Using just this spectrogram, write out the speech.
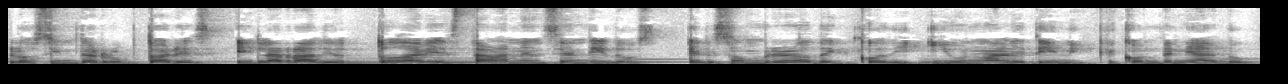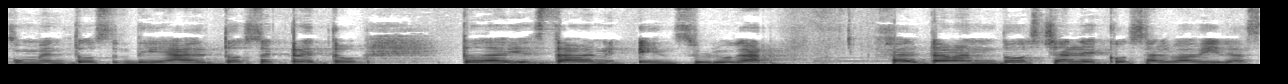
Los interruptores y la radio todavía estaban encendidos. El sombrero de Cody y un maletín que contenía documentos de alto secreto todavía estaban en su lugar. Faltaban dos chalecos salvavidas,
